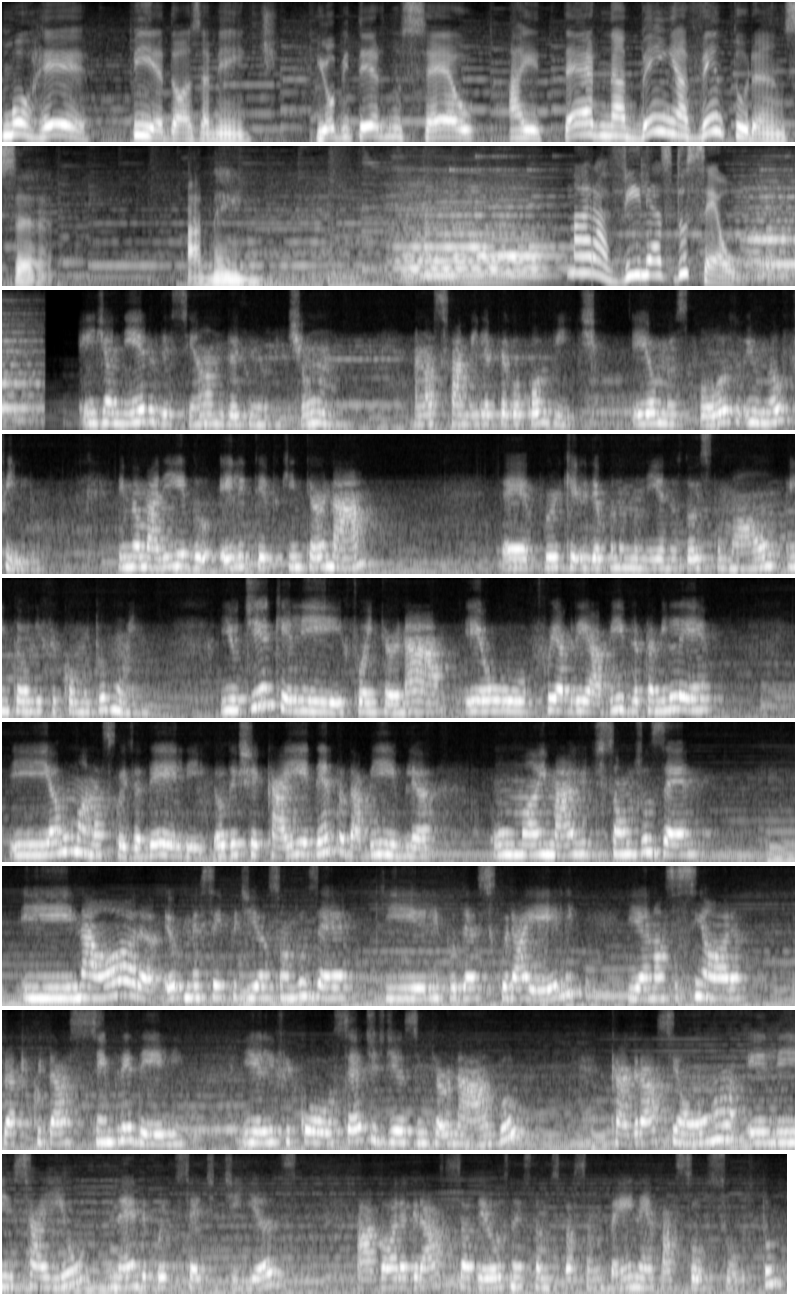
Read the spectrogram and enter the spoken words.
morrer piedosamente e obter no céu a eterna bem-aventurança. Amém. Maravilhas do céu. Em janeiro desse ano, 2021, a nossa família pegou Covid. Eu, meu esposo e o meu filho. E meu marido, ele teve que internar é, porque ele deu pneumonia nos dois pulmões, então ele ficou muito ruim. E o dia que ele foi internar, eu fui abrir a Bíblia para me ler. E arrumando as coisas dele, eu deixei cair dentro da Bíblia uma imagem de São José. E na hora eu comecei a pedir a São José que ele pudesse curar ele e a Nossa Senhora, para que cuidasse sempre dele. E ele ficou sete dias internado. Com a graça e honra, ele saiu, né, depois de sete dias. Agora, graças a Deus, nós estamos passando bem, né? Passou o susto.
